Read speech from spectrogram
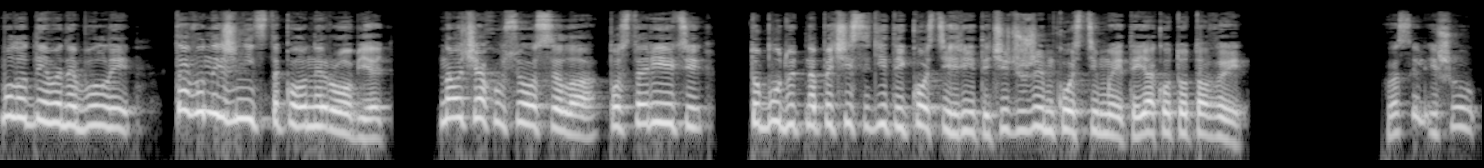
Молодими не були, та вони ж ніц такого не роблять. На очах у всього села. Постаріються, то будуть на печі сидіти й кості гріти, чи чужим кості мити, як ото та ви. Василь ішов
